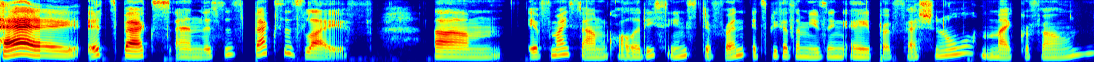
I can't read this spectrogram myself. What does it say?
Hey, it's Bex, and this is Bex's life. Um, if my sound quality seems different, it's because I'm using a professional microphone.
